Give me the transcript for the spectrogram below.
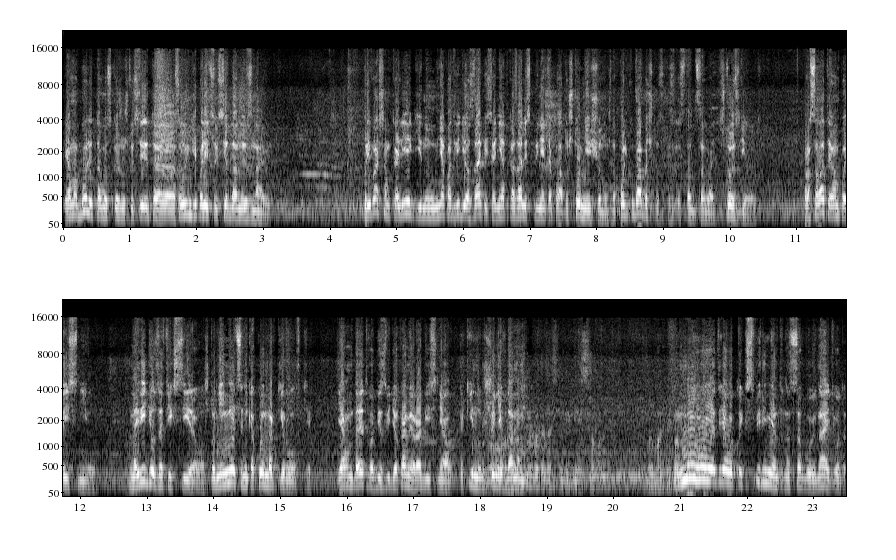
Я вам более того скажу, что все это сотрудники полиции все данные знают. При вашем коллеге, ну, у меня под видеозапись, они отказались принять оплату. Что мне еще нужно? Польку бабочку станцевать? Что сделать? Про салат я вам пояснил. На видео зафиксировал, что не имеется никакой маркировки. Я вам до этого без видеокамеры объяснял, какие нарушения Но в данном... Зачем вы тогда съели весь салат? Вы могли бы... Ну, это я вот эксперименты над собой, знаете, вот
